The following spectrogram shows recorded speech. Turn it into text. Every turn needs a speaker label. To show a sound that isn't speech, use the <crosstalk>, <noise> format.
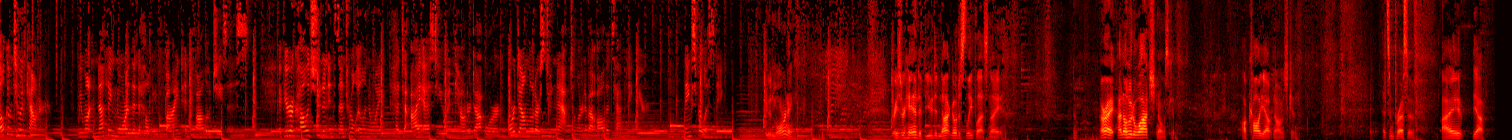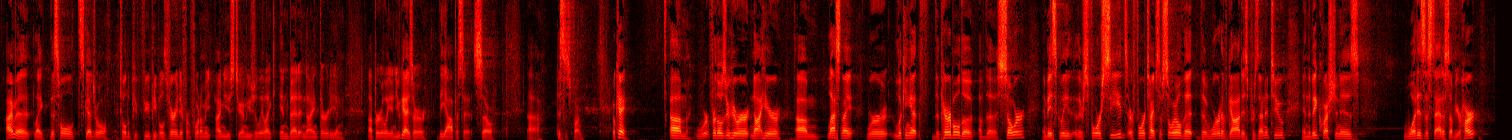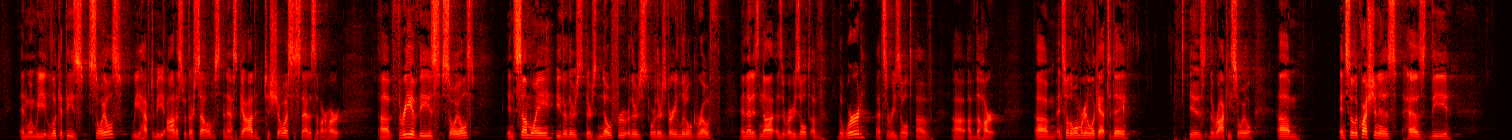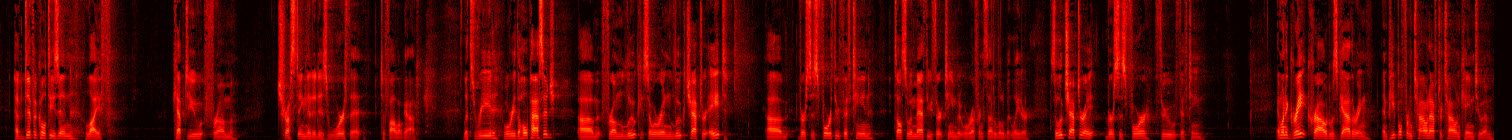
Speaker 1: Welcome to Encounter. We want nothing more than to help you find and follow Jesus. If you're a college student in central Illinois, head to isuencounter.org or download our student app to learn about all that's happening here. Thanks for listening.
Speaker 2: Good morning. Raise your hand if you did not go to sleep last night. Nope. All right, I know who to watch. No, I'm just kidding. I'll call you out. No, I'm just kidding. That's impressive. I, yeah, I'm a, like, this whole schedule, I told a p- few people, is very different from what I'm, I'm used to. I'm usually, like, in bed at 9.30 and up early, and you guys are the opposite. So uh, this is fun. Okay. Um, for those who are not here, um, last night we're looking at the parable of the, of the sower. And basically, there's four seeds or four types of soil that the Word of God is presented to. And the big question is what is the status of your heart? And when we look at these soils, we have to be honest with ourselves and ask God to show us the status of our heart. Uh, three of these soils, in some way, either there's, there's no fruit or there's, or there's very little growth, and that is not as a result of the word, that's a result of, uh, of the heart. Um, and so the one we're going to look at today is the rocky soil. Um, and so the question is has the have difficulties in life kept you from trusting that it is worth it to follow God? Let's read, we'll read the whole passage um, from Luke. So we're in Luke chapter 8, um, verses 4 through 15. It's also in Matthew 13, but we'll reference that a little bit later. So Luke chapter 8, verses 4 through 15. And when a great crowd was gathering, and people from town after town came to him,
